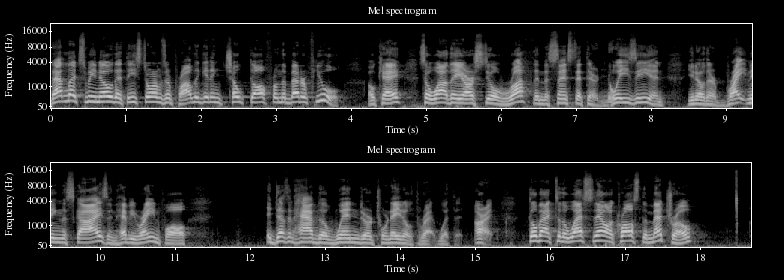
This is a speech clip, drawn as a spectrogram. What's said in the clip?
That lets me know that these storms are probably getting choked off from the better fuel. Okay? So while they are still rough in the sense that they're noisy and, you know, they're brightening the skies and heavy rainfall, it doesn't have the wind or tornado threat with it. All right. Go back to the west now across the metro.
